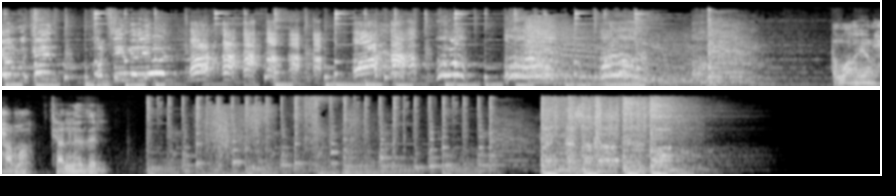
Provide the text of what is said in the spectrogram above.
قلبك انت 50 مليون. الله يرحمه. كان نذل.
